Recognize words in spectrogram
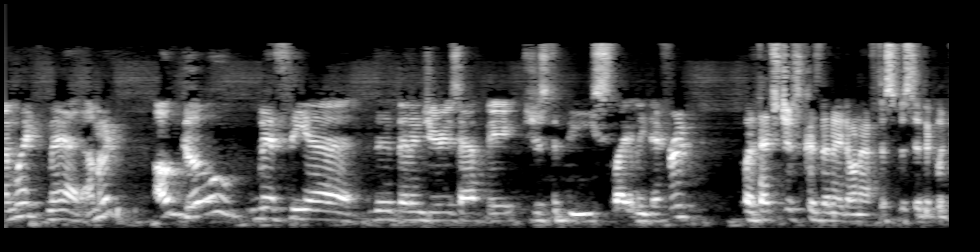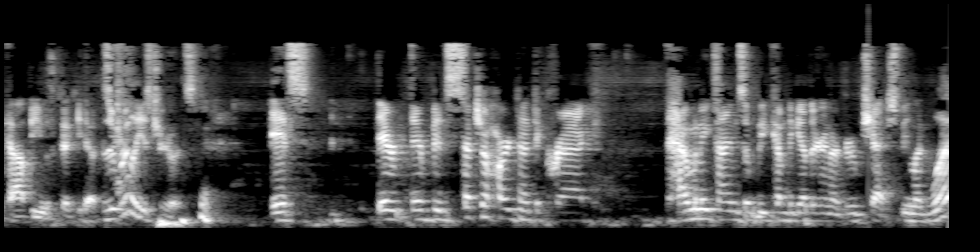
I'm like mad. I'm gonna I'll go with the uh, the Ben and Jerry's half baked just to be slightly different, but that's just because then I don't have to specifically copy with cookie dough because it really is true. It's it's there. There've been such a hard nut to crack. How many times have we come together in our group chat just being like, what?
